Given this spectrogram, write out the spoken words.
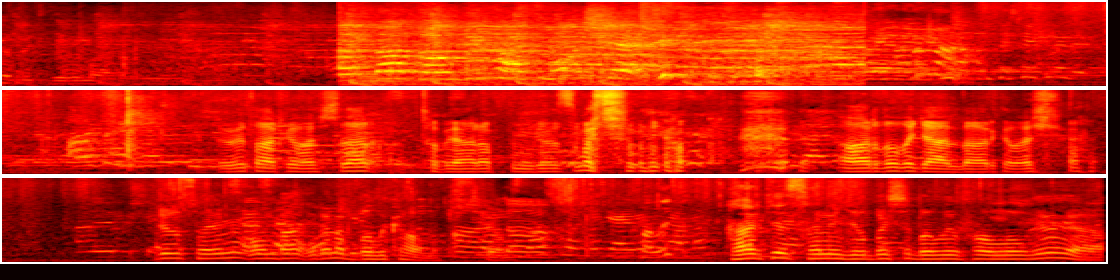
Hadi gidelim abi. Arda doğum günü partime hoş geldin. Evet arkadaşlar. Tabii yarabbim gözüm açılmıyor. Arda da geldi arkadaşlar. Videoda söylemeyeyim ama ben İrem'e balık almak istiyorum. Balık. Herkes hani yılbaşı balığı falan alıyor ya.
